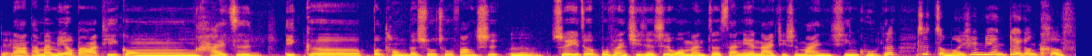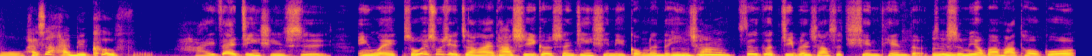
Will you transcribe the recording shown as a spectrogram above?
对。那他们没有办法提供孩子一个不同的输出方式，嗯，所以这个部分其实是我们这三年来其实蛮辛苦的。那这怎么去面对跟克服？还是还没克服？还在进行式。因为所谓书写障碍，它是一个神经心理功能的异常，这个基本上是先天的，这是没有办法透过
